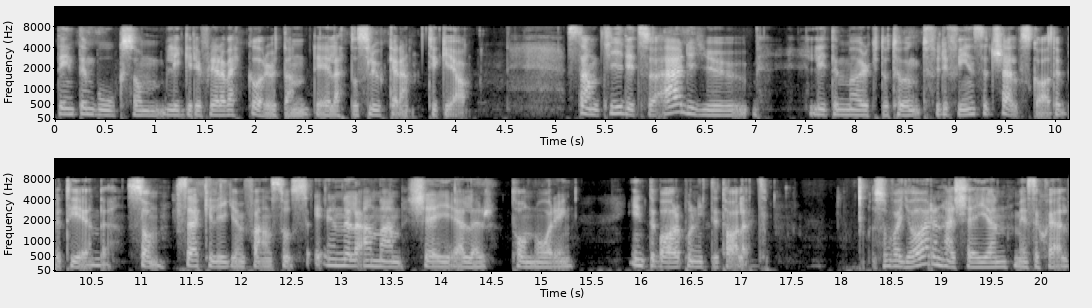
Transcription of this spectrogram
det är inte en bok som ligger i flera veckor, utan det är lätt att sluka den, tycker jag. Samtidigt så är det ju lite mörkt och tungt, för det finns ett självskadebeteende som säkerligen fanns hos en eller annan tjej eller tonåring, inte bara på 90-talet. Så vad gör den här tjejen med sig själv?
